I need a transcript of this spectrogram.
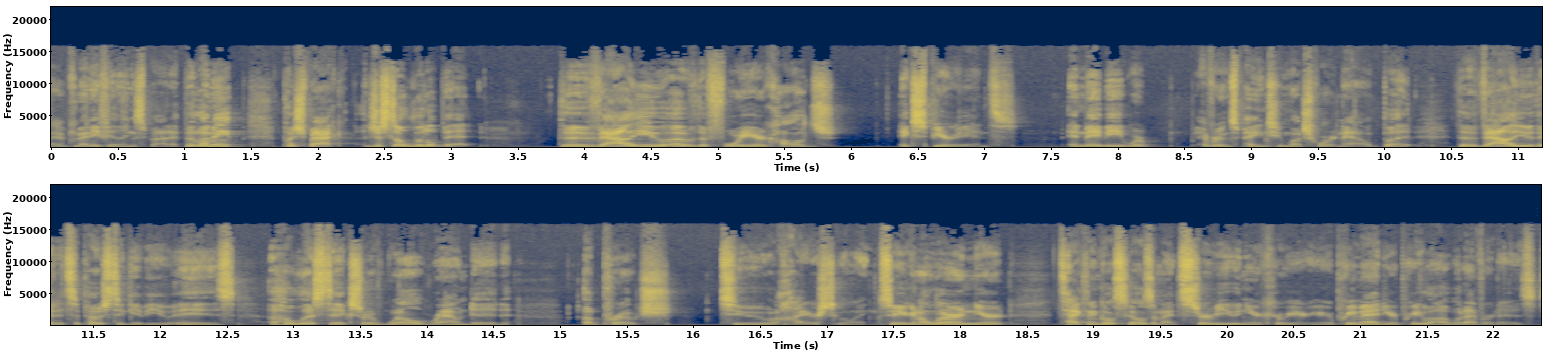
I have many feelings about it. But let me push back just a little bit. The value of the four year college experience, and maybe we're everyone's paying too much for it now, but the value that it's supposed to give you is a holistic, sort of well rounded approach to higher schooling. So you're going to learn your technical skills that might serve you in your career, your pre med, your pre law, whatever it is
